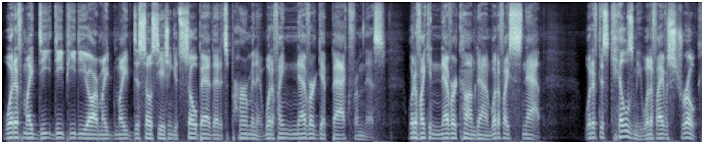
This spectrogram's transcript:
What if my D- DPDR, my, my dissociation gets so bad that it's permanent? What if I never get back from this? What if I can never calm down? What if I snap? What if this kills me? What if I have a stroke?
